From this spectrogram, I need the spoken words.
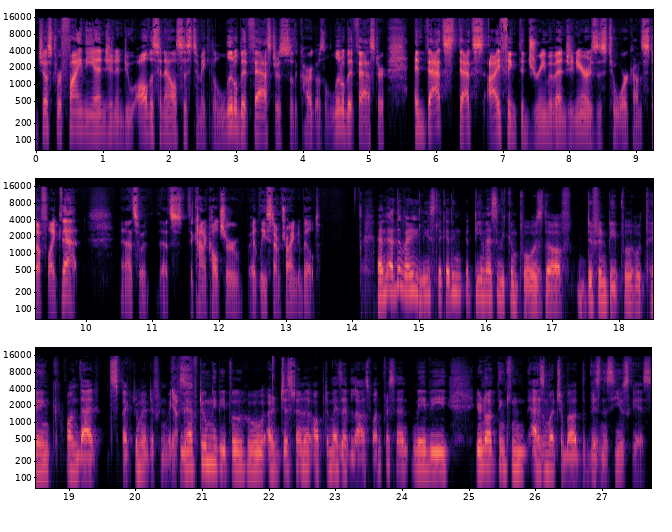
just refine the engine and do all this analysis to make it a little bit faster so the car goes a little bit faster. And that's that's I think the dream of engineers is to work on stuff like that. And that's what that's the kind of culture at least I'm trying to build. And at the very least, like I think a team has to be composed of different people who think on that spectrum in a different way. Yes. If you have too many people who are just trying to optimize that last one percent, maybe you're not thinking as much about the business use case.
